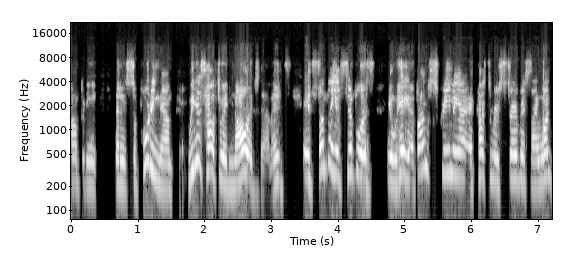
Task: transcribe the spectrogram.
company that is supporting them. We just have to acknowledge them. And it's it's something as simple as, you know, hey, if I'm screaming at customer service and I want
